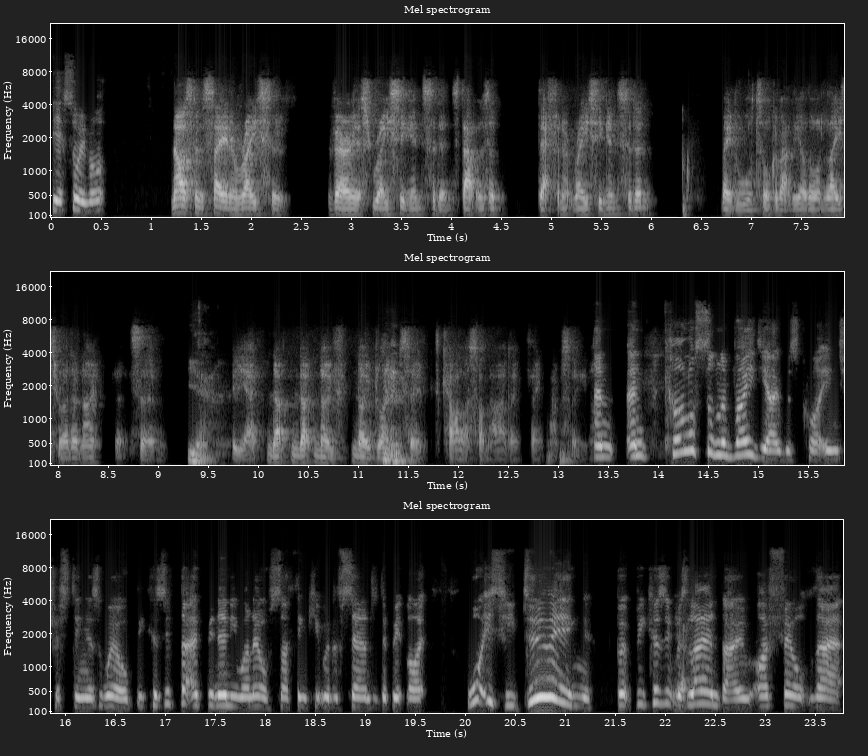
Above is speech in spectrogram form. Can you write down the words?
yeah, sorry, Mark. No, I was going to say in a race of various racing incidents, that was a definite racing incident. Maybe we'll talk about the other one later. I don't know, but, um, Yeah, but yeah, no, no, no, no blame to Carlos on that. I don't think absolutely. Not. And and Carlos on the radio was quite interesting as well because if that had been anyone else, I think it would have sounded a bit like, "What is he doing?" But because it was Yeah. Lando, I felt that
